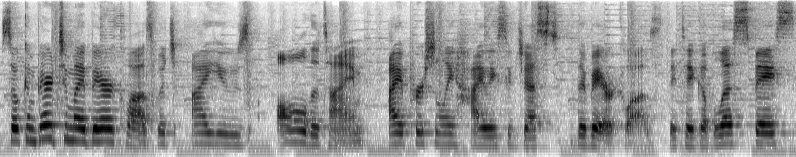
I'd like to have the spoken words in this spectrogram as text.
So compared to my bear claws, which I use all the time, I personally highly suggest the bear claws. They take up less space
